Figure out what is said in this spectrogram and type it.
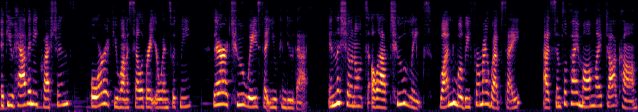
if you have any questions, or if you want to celebrate your wins with me, there are two ways that you can do that. In the show notes, I'll have two links. One will be for my website at simplifymomlife.com,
